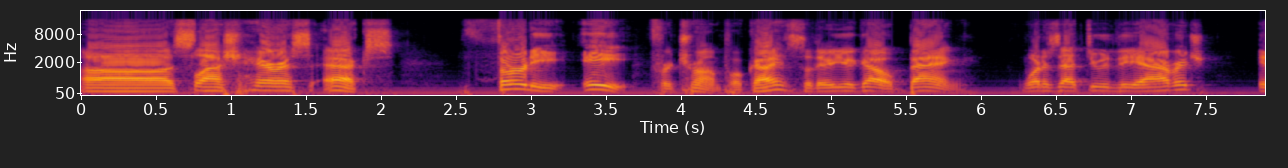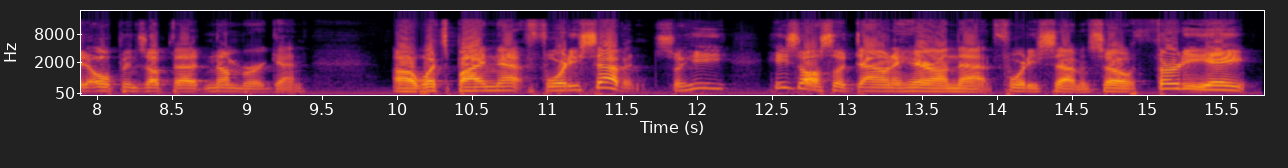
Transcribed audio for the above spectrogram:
uh, slash HarrisX, 38 for Trump. Okay, so there you go. Bang. What does that do to the average? It opens up that number again. Uh, what's Biden at? 47. So he he's also down a hair on that 47. So 38,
